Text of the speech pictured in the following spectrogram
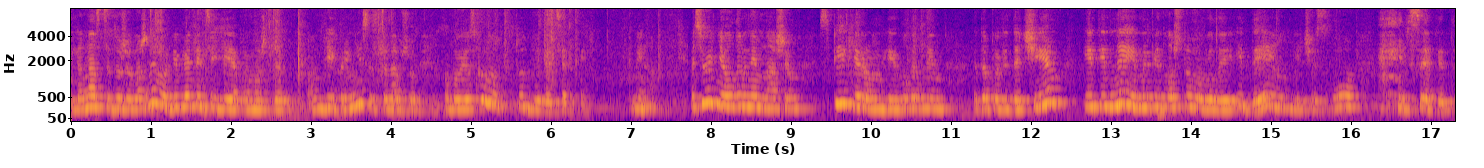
для нас це дуже важливо. В бібліотеці є, ви можете, Андрій приніс і сказав, що обов'язково тут буде ця книга. А сьогодні головним нашим спікером і головним доповідачем, і під неї ми підлаштовували і день, і число, і все під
